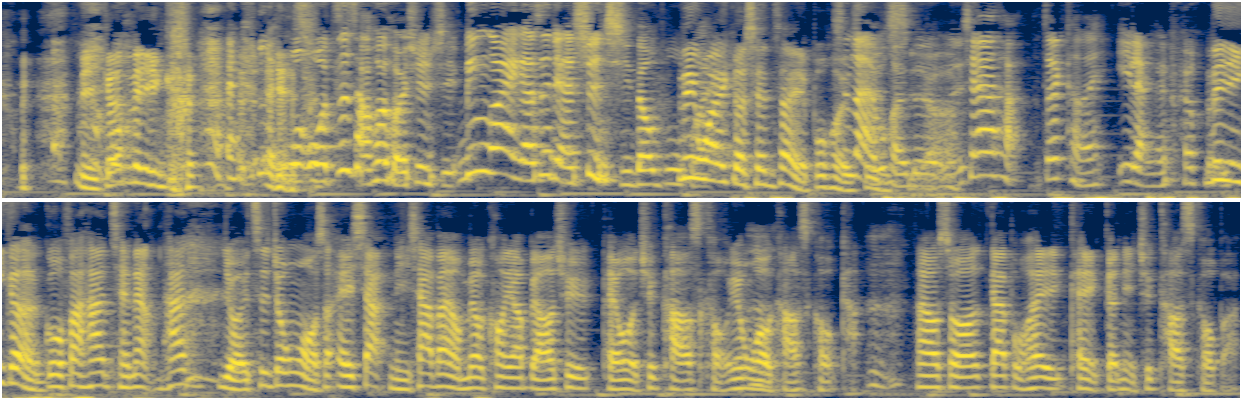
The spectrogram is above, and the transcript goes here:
你跟另一个 我我至少会回讯息，另外一个是连讯息都不回，另外一个现在也不回现在也不回，对对对，。现在还在可能一两个月回。另一个很过分，他前两他有一次就问我说：“哎、下你下班有没有空？要不要去陪我去 Costco？因为我有 Costco 卡。嗯他就说：“该不会可以跟你去 Costco 吧？”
